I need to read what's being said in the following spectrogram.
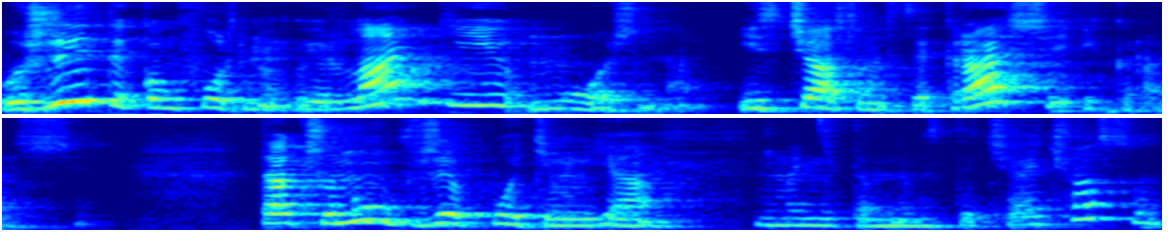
Жити комфортно у Ірландії можна. І з часом все краще і краще. Так що, ну, вже потім я, мені там не вистачає часу,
